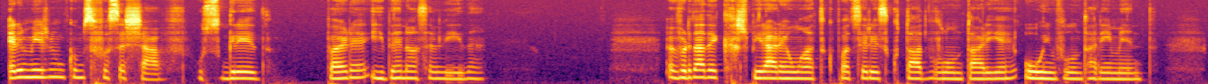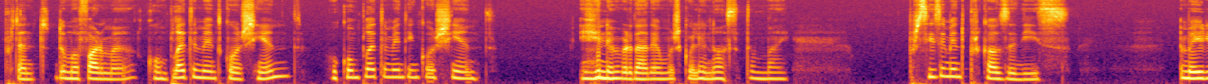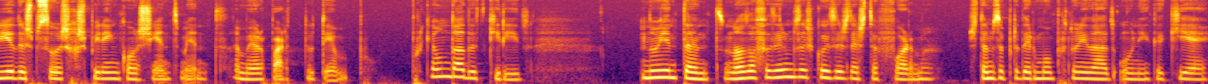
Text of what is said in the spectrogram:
Era mesmo como se fosse a chave, o segredo para e da nossa vida. A verdade é que respirar é um ato que pode ser executado voluntária ou involuntariamente, portanto, de uma forma completamente consciente ou completamente inconsciente. E na verdade é uma escolha nossa também. Precisamente por causa disso, a maioria das pessoas respira inconscientemente a maior parte do tempo, porque é um dado adquirido. No entanto, nós ao fazermos as coisas desta forma, estamos a perder uma oportunidade única que é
